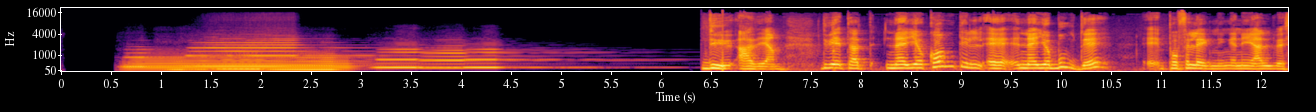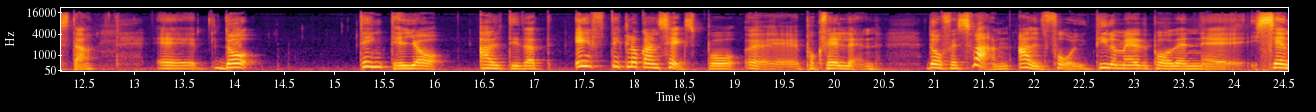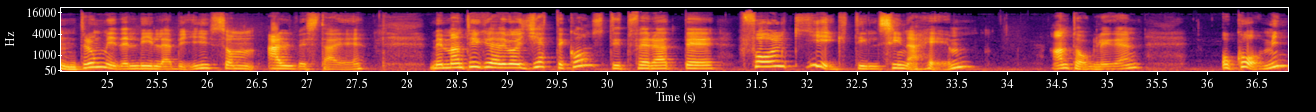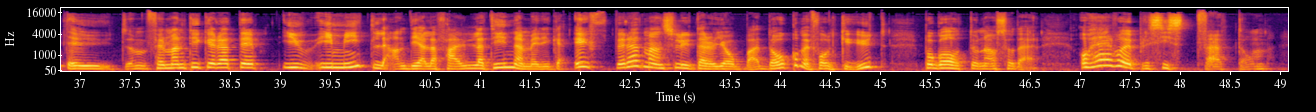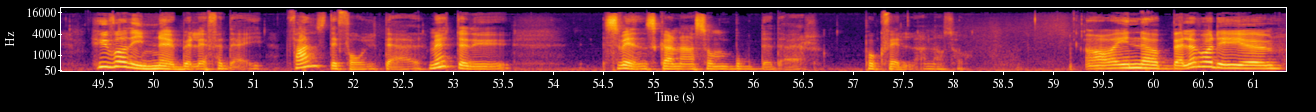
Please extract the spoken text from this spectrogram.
Du Adrian, du vet att när jag kom till, eh, när jag bodde eh, på förläggningen i Alvesta, eh, då tänkte jag alltid att efter klockan sex på, eh, på kvällen, då försvann allt folk, till och med på den eh, centrum i den lilla by som Alvesta är. Men man tycker att det var jättekonstigt för att eh, folk gick till sina hem, antagligen, och kom inte ut. För man tycker att det, i, i mitt land i alla fall, Latinamerika, efter att man slutar att jobba, då kommer folk ut på gatorna och sådär. Och här var det precis tvärtom. Hur var det i Nöbele för dig? Fanns det folk där? Mötte du svenskarna som bodde där på kvällarna och så? Ja, i Nöbele var det ju...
